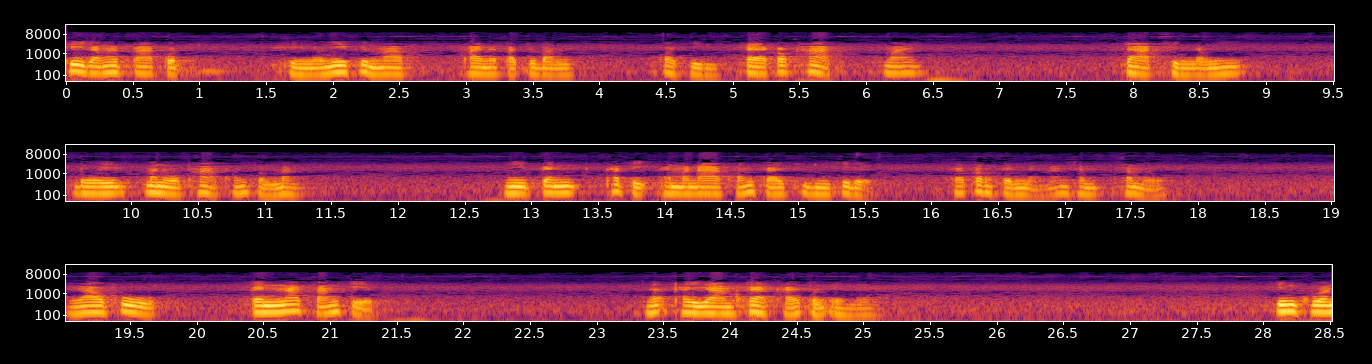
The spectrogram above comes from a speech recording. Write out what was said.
ที่ยังไม่ปรากฏสิ่งเหล่านี้ขึ้นมาภายในปัจจุบันก็จริง แต่ก็คาดไว้ จากสิ่งเหล่านี้ โดยมโนภาพของตนบ้างนี่เป็นคติธรรมดาของใจที่มีกิเลสจะต้องเป็นอย่างนั้นเสมอ เราผู้เป็นนักสังเกต และพยายามแก้ไขตนเองเลยจึงควร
